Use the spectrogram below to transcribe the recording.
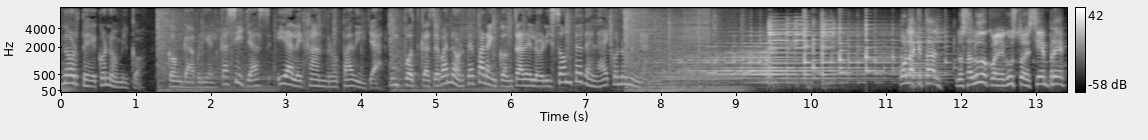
Norte Económico, con Gabriel Casillas y Alejandro Padilla, un podcast de Banorte para encontrar el horizonte de la economía. Hola, ¿qué tal? Los saludo con el gusto de siempre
